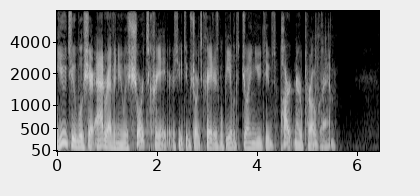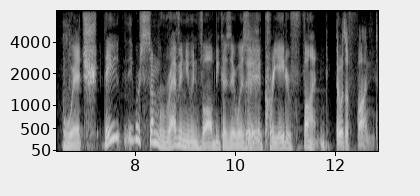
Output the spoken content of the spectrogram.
YouTube will share ad revenue with Shorts creators. YouTube Shorts creators will be able to join YouTube's partner program, which they there was some revenue involved because there was They- like a creator fund. There was a fund.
